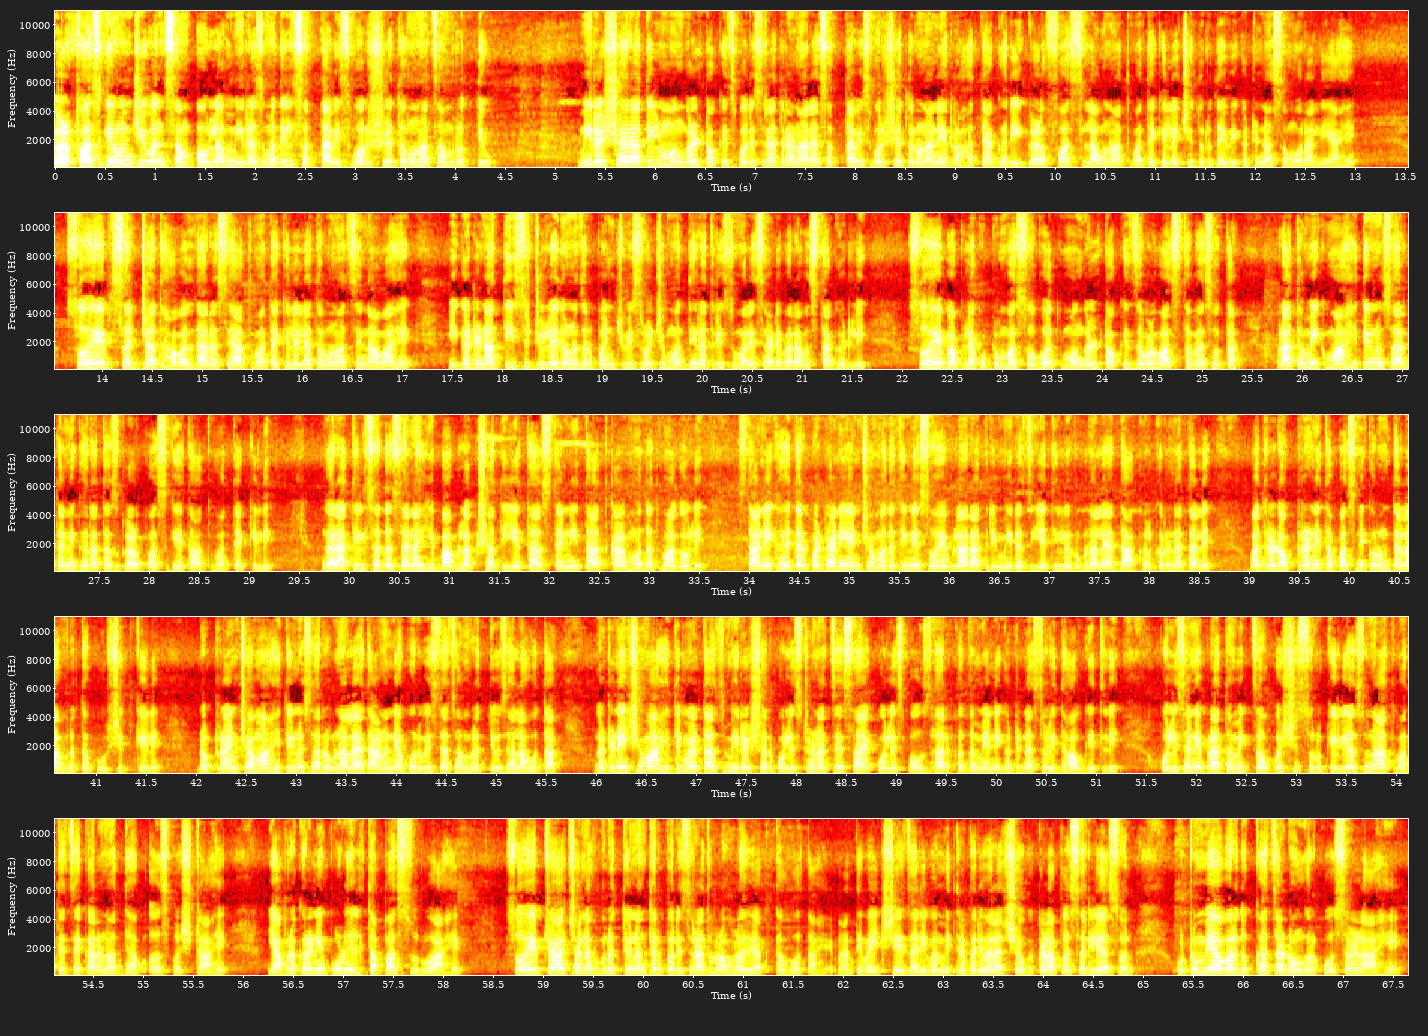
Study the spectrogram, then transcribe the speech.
गळफास घेऊन जीवन संपवलं मिरजमधील सत्तावीस वर्षीय तरुणाचा मृत्यू. मिरज शहरातील मंगल टॉकीज परिसरात राहणाऱ्या सत्तावीस वर्षीय तरुणाने राहत्या घरी गळफास लावून आत्महत्या केल्याची दुर्दैवी घटना समोर आली आहे. सोहेब सज्जाद हवालदार असे आत्महत्या केलेल्या तरुणाचे नाव आहे. ही घटना तीस जुलै दोन हजार पंचवीस रोजी मध्यरात्री सुमारे साडेबारा वाजता घडली. सोहेब आपल्या कुटुंबासोबत मंगल टॉकीजजवळ वास्तव्यास होता. प्राथमिक माहितीनुसार त्याने घरातच गळफास घेत आत्महत्या केली. घरातील सदस्यांना ही बाब लक्षात येताच त्यांनी तात्काळ मदत मागवली. स्थानिक हैदर पठाण यांच्या मदतीने सोहेबला रात्री मिरज येथील रुग्णालयात दाखल करण्यात आले. मात्र डॉक्टरांनी तपासणी करून त्याला मृत घोषित केले. डॉक्टरांच्या माहितीनुसार रुग्णालयात आणण्यापूर्वीच त्याचा मृत्यू झाला होता. घटनेची माहिती मिळताच मिरजशहर पोलीस ठाण्याचे सहाय्यक पोलीस फौजदार कदम यांनी घटनास्थळी धाव घेतली. पोलिसांनी प्राथमिक चौकशी सुरू केली असून आत्महत्येचे कारण अद्याप अस्पष्ट आहे. या प्रकरणी पुढील तपास सुरू आहे. सोहेबच्या अचानक मृत्यूनंतर परिसरात हळहळ व्यक्त होत आहे. नातेवाईक शेजारी व मित्रपरिवारात शोककळा पसरली असून कुटुंबियावर दुःखाचा डोंगर कोसळला आहे.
